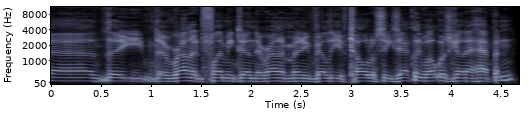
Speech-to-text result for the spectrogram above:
uh, the the run at Flemington, the run at Moonee Valley. You've told us exactly what was going to happen.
